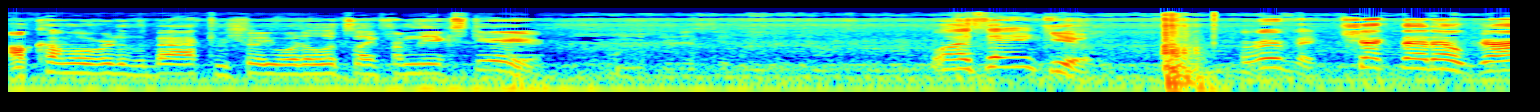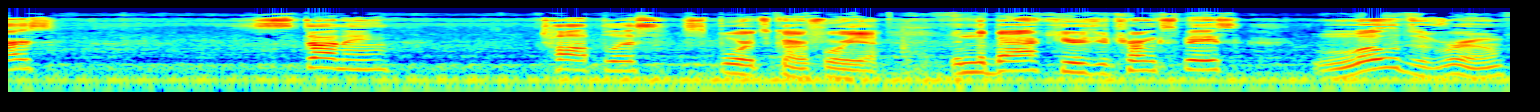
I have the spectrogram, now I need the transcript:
I'll come over to the back and show you what it looks like from the exterior. Why, thank you. Perfect. Check that out, guys. Stunning, topless sports car for you. In the back, here's your trunk space. Loads of room,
